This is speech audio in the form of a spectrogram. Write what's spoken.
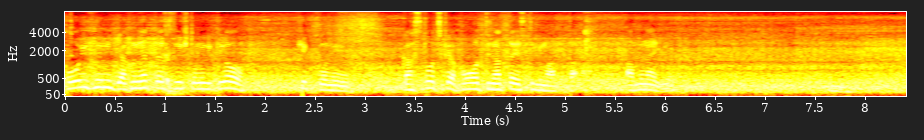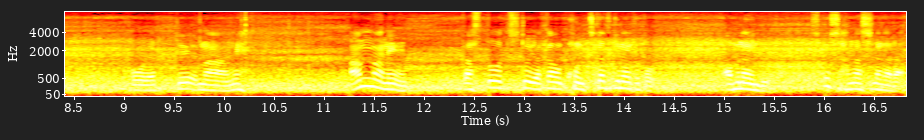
こういう風に逆にやったりする人もいるけど、結構ね、ガストーチからボーってなったりする時もあった。危ないよ。うん、こうやって、まあね、あんまね、ガストーチと夜間をここに近づけないこと危ないんで、少し離しながら、うん、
